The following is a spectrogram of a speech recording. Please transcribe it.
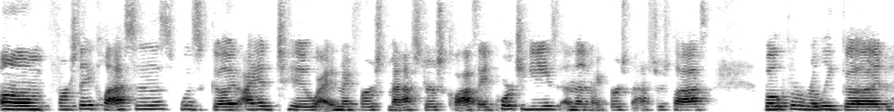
Um, first day classes was good. I had two. I had my first master's class. I had Portuguese and then my first master's class. Both were really good.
